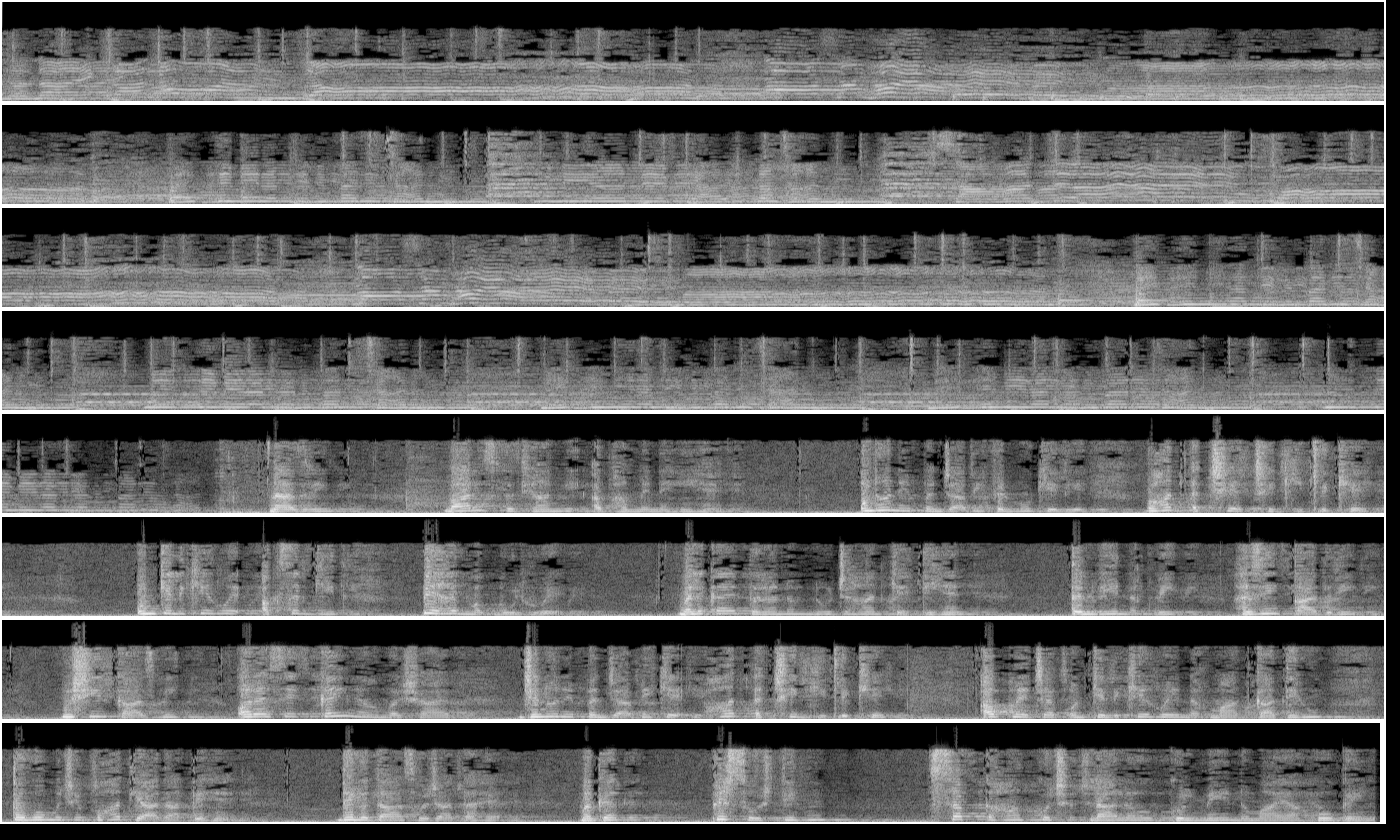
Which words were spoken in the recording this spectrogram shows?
na na na नाजरीन, वारिस लुधियानवी अब हम में नहीं है। उन्होंने पंजाबी फ़िल्मों के लिए बहुत अच्छे अच्छे गीत लिखे। उनके लिखे हुए अक्सर गीत बेहद मकबूल हुए। मलिका तरन्नुम नूरजहान कहती हैं, तनवीर नकवी, हजीन कादरी, मुशीर काजमी और ऐसे कई नामवर शायर जिन्होंने पंजाबी के बहुत अच्छे गीत लिखे। अब मैं जब उनके लिखे हुए नगमात गाती हूँ तो वो मुझे बहुत याद आते हैं। दिल उदास हो जाता है। मगर फिर सोचती हूँ, सब कहा कुछ लालो गुल में नुमाया हो गई।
